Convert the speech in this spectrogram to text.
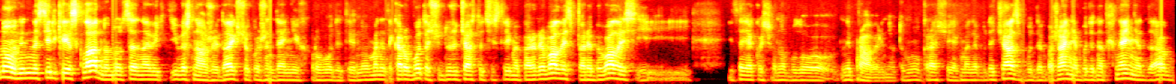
ну не настільки складно, ну це навіть і виснажує, да, якщо кожен день їх проводити. Ну, в мене така робота, що дуже часто ці стріми переривались, перебивались, і, і це якось воно було неправильно. Тому краще, як в мене буде час, буде бажання, буде натхнення, да,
